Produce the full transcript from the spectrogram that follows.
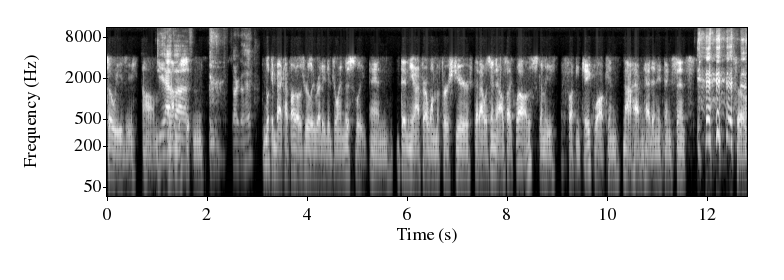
so easy. Um, Do you and I'm uh, just sitting Sorry, go ahead. looking back, I thought I was really ready to join this league. And then, you know, after I won the first year that I was in it, I was like, wow, this is going to be a fucking cakewalk. And now I haven't had anything since. So,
